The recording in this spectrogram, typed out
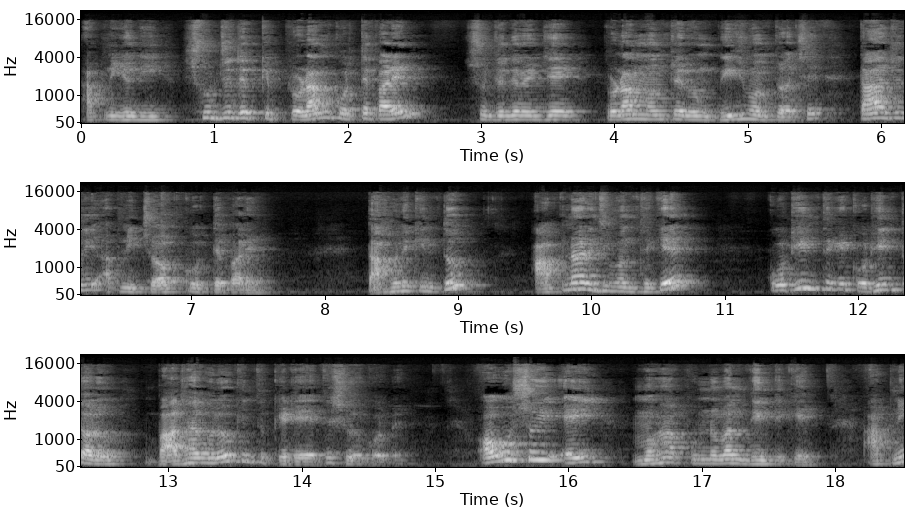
আপনি যদি সূর্যদেবকে প্রণাম করতে পারেন, সূর্যদেবের যে প্রণাম মন্ত্র এবং বীজ মন্ত্র আছে, তা যদি আপনি জপ করতে পারেন, তাহলে কিন্তু আপনার জীবন থেকে কঠিন থেকে কঠিনতর বাধাগুলোও কিন্তু কেটে যেতে শুরু করবে। অবশ্যই এই মহাপুণ্যবান দিনটিকে আপনি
